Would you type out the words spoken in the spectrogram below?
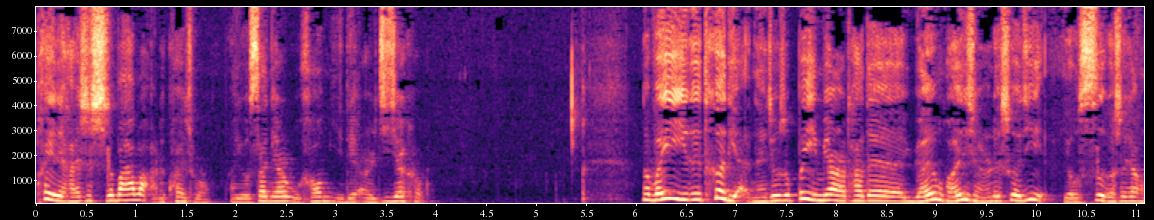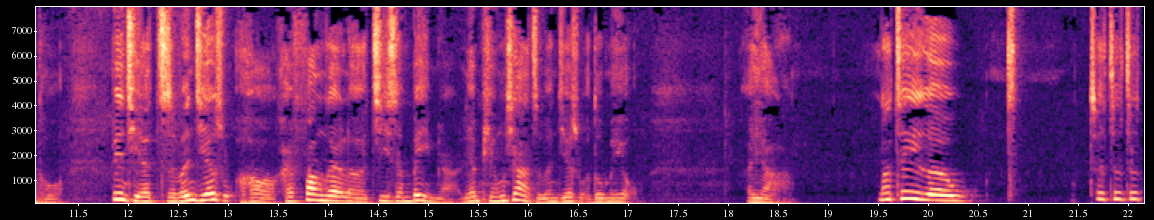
配的还是十八瓦的快充啊，有三点五毫米的耳机接口。那唯一的特点呢，就是背面它的圆环形的设计，有四个摄像头。并且指纹解锁哈还放在了机身背面，连屏幕下指纹解锁都没有。哎呀，那这个，这这这，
